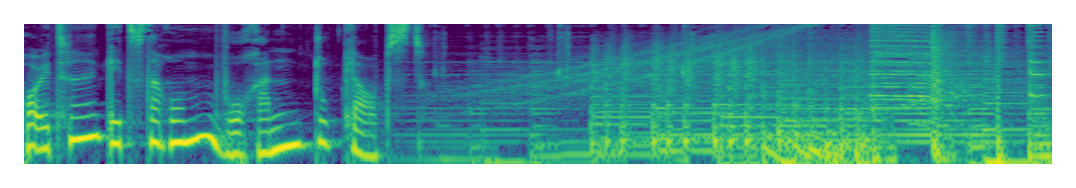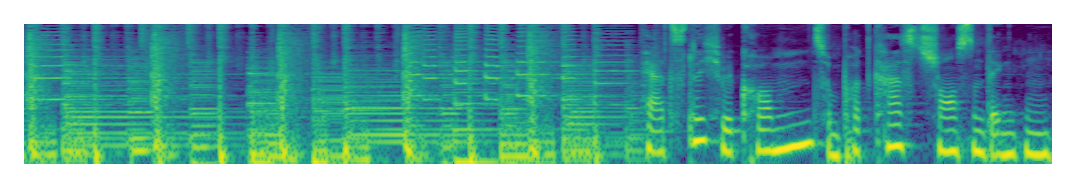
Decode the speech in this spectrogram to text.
Heute geht es darum, woran du glaubst. Herzlich willkommen zum Podcast Chancen denken,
